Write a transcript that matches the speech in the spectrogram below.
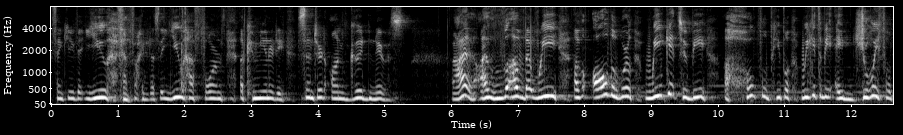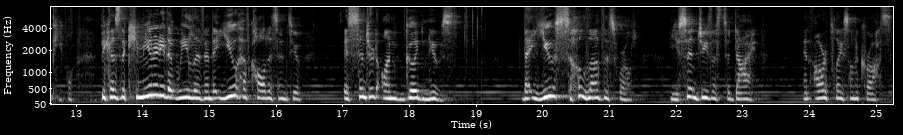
Thank you that you have invited us, that you have formed a community centered on good news. I, I love that we, of all the world, we get to be a hopeful people. We get to be a joyful people because the community that we live in, that you have called us into, is centered on good news. That you so love this world. You sent Jesus to die in our place on a cross,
